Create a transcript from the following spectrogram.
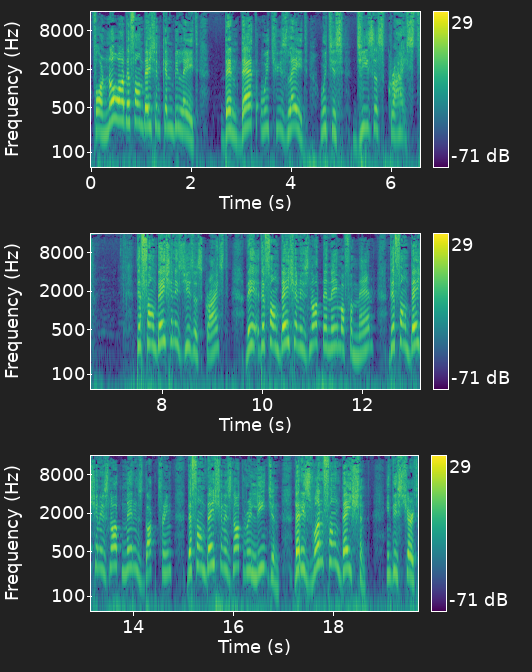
For no other foundation can be laid than that which is laid, which is Jesus Christ. The foundation is Jesus Christ. The, the foundation is not the name of a man. The foundation is not man's doctrine. The foundation is not religion. There is one foundation in this church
